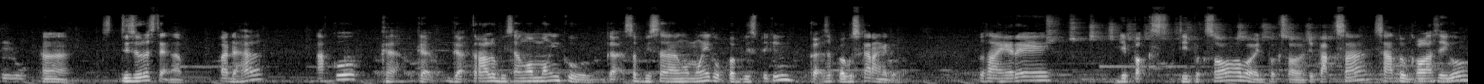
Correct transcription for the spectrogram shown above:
Heeh, disuruh stand up. Padahal aku gak gak gak terlalu bisa ngomong iku. Gak sebisa ngomong iku. Public speaking gak sebagus sekarang gitu terus akhirnya dipaks dipaksa apa ya? Dipaksa dipaksa satu kelas itu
